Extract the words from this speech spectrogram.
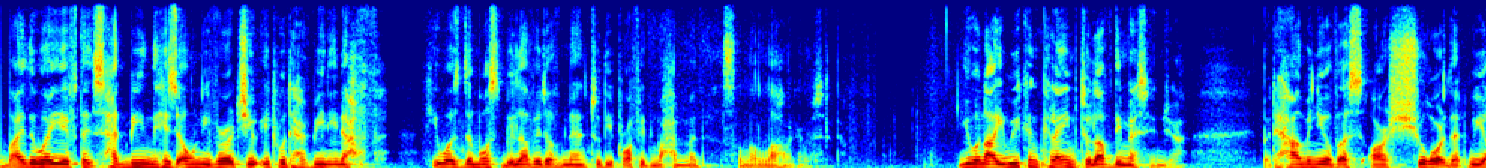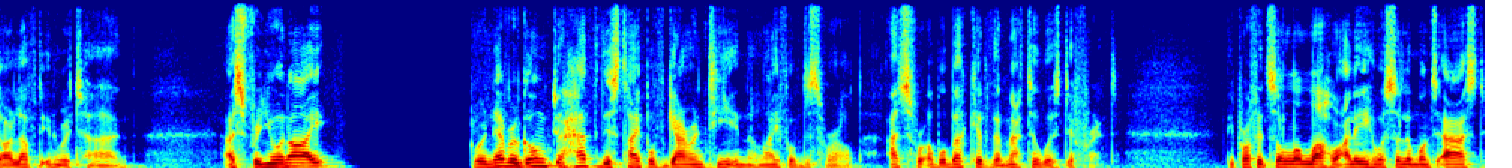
by the way, if this had been his only virtue, it would have been enough. He was the most beloved of men to the Prophet Muhammad. You and I, we can claim to love the Messenger, but how many of us are sure that we are loved in return? As for you and I, we're never going to have this type of guarantee in the life of this world. As for Abu Bakr, the matter was different. The Prophet ﷺ once asked,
